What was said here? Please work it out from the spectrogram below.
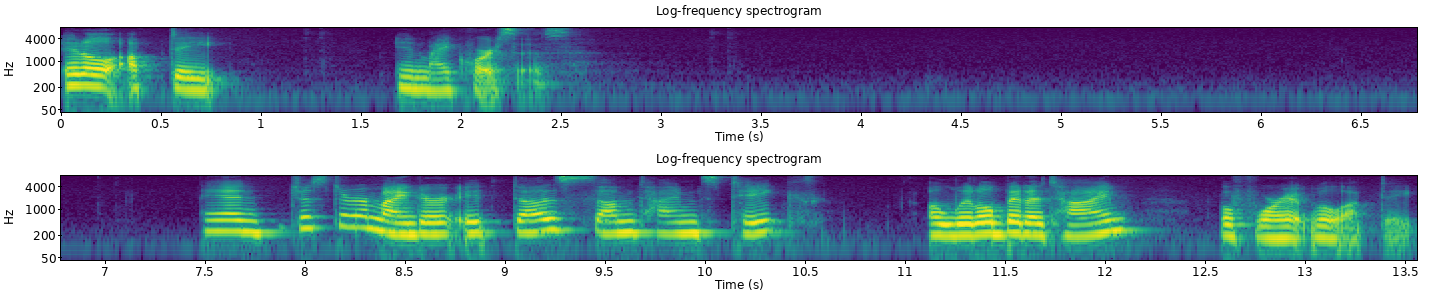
it'll update in my courses. And just a reminder, it does sometimes take a little bit of time before it will update.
